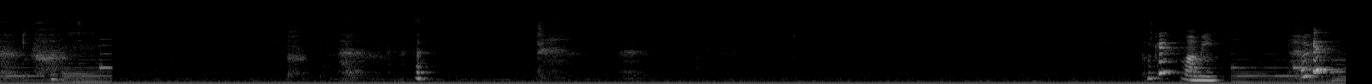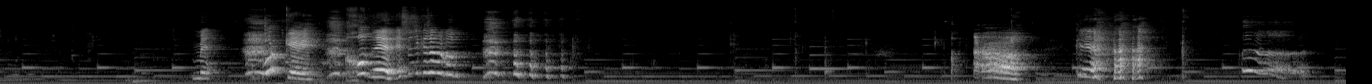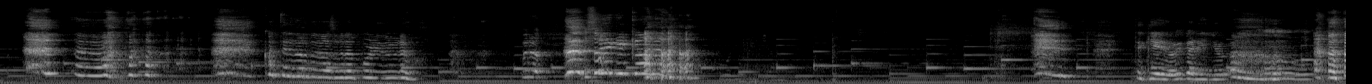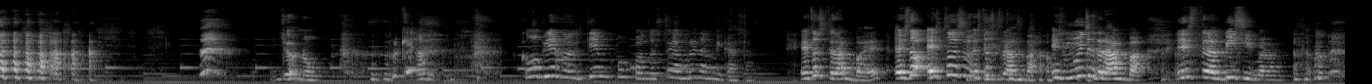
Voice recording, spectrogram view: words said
¿Por cuando estoy aburrida en mi casa? Esto es trampa, ¿eh? Esto, esto, es, esto es trampa. Es mucha trampa. Es trampísima.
